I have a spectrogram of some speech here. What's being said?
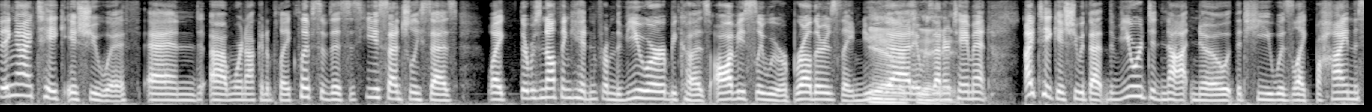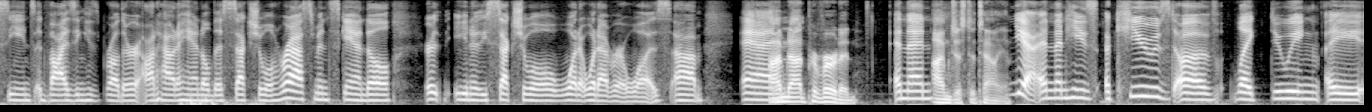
thing I take issue with, and um, we're not going to play clips of this, is he essentially says like there was nothing hidden from the viewer because obviously we were brothers. They knew Yeah, that it was yeah, yeah. entertainment. I take issue with that. The viewer did not know that he was like behind the scenes advising his brother on how to handle this sexual harassment scandal or you know these sexual what whatever it was. Um, and I'm not perverted. And then I'm just Italian. yeah, and then he's accused of like doing a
